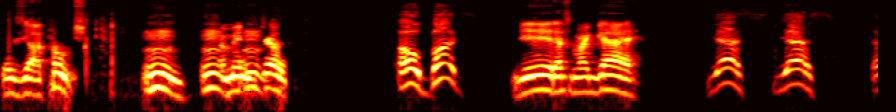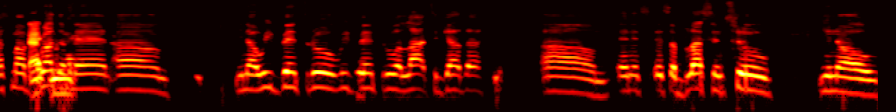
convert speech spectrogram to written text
was your coach. Mm, mm, I mean, mm. Oh, Bugs. Yeah, that's my guy. Yes, yes, that's my that's brother, my- man. Um, you know, we've been through we've been through a lot together, um, and it's it's a blessing to, you know,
